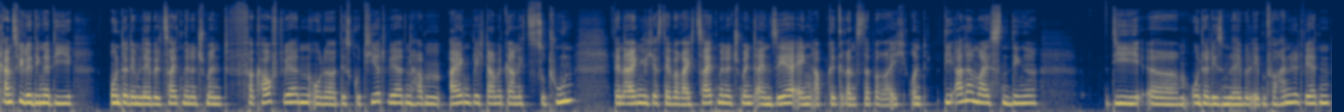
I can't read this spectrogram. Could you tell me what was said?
Ganz viele Dinge, die unter dem Label Zeitmanagement verkauft werden oder diskutiert werden, haben eigentlich damit gar nichts zu tun, denn eigentlich ist der Bereich Zeitmanagement ein sehr eng abgegrenzter Bereich und die allermeisten Dinge, die äh, unter diesem Label eben verhandelt werden,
